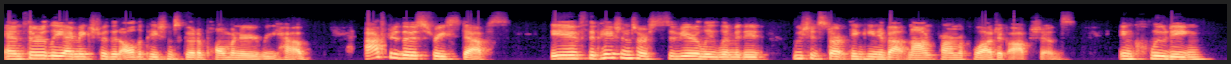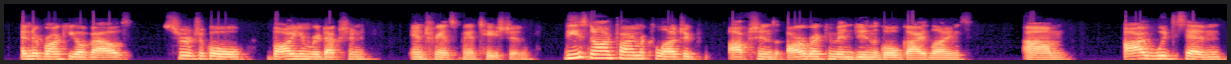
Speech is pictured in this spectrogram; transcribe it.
And thirdly, I make sure that all the patients go to pulmonary rehab. After those three steps, if the patients are severely limited, we should start thinking about non pharmacologic options, including endobronchial valves, surgical volume reduction, and transplantation. These non pharmacologic options are recommended in the GOLD guidelines. Um, I would send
